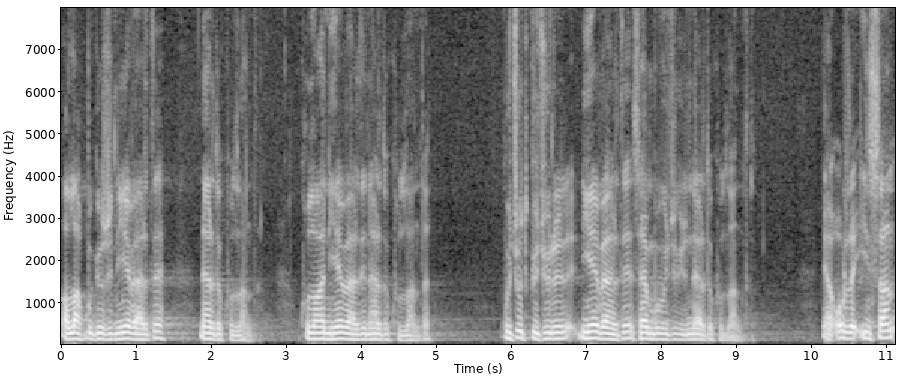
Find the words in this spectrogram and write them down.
Allah bu gözü niye verdi? Nerede kullandı? Kulağı niye verdi? Nerede kullandı? Vücut gücünü niye verdi? Sen bu vücut gücünü nerede kullandın? Yani orada insan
